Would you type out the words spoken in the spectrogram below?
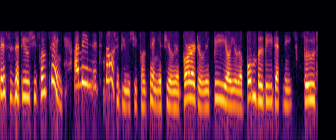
this is a beautiful thing. I mean, it's not a beautiful thing if you're a bird or a bee or you're a bumblebee that needs food.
